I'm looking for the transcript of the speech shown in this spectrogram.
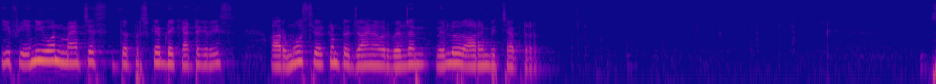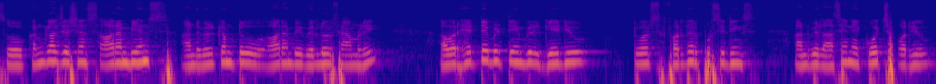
If anyone matches the prescribed categories, are most welcome to join our Vellore RMB chapter. So congratulations RMBians and welcome to RMB Vellore family. Our head table team will guide you towards further proceedings and will assign a coach for you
